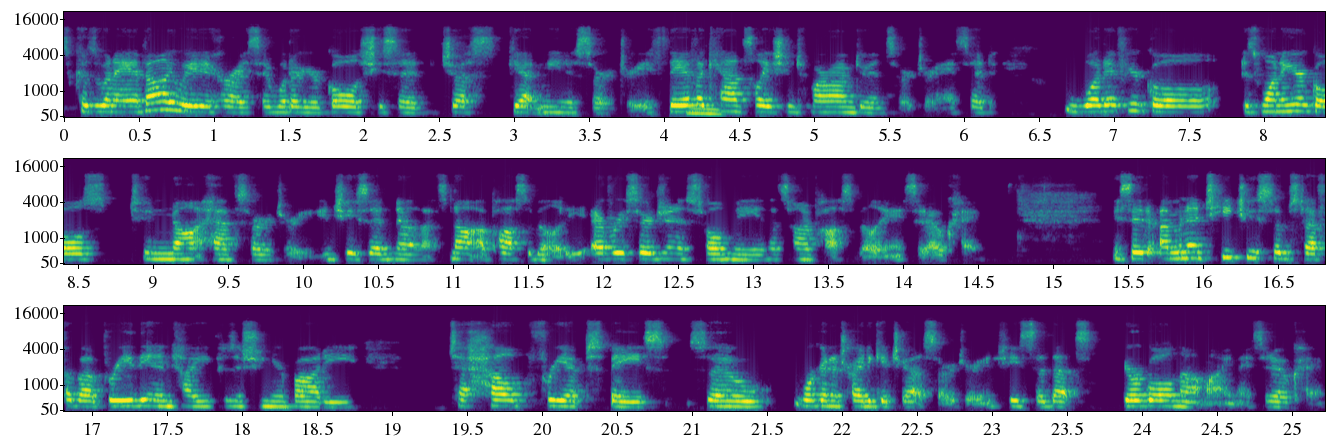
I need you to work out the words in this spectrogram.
Because when I evaluated her, I said, What are your goals? She said, Just get me to surgery. If they have mm-hmm. a hmm. cancellation tomorrow, I'm doing surgery. I said, What if your goal is one of your goals to not have surgery? And she said, No, that's not a possibility. Every surgeon has told me that's not a possibility. And I said, Okay. I said, I'm going to teach you some stuff about breathing and how you position your body to help free up space. So we're going to try to get you out of surgery. And she said, That's your goal, not mine. I said, Okay.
